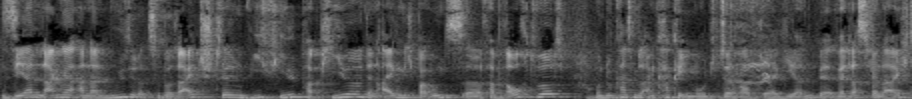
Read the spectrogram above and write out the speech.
sehr lange Analyse dazu bereitstellen, wie viel Papier denn eigentlich bei uns äh, verbraucht wird. Und du kannst mit einem Kacke-Emoji darauf reagieren. Wäre wär das vielleicht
